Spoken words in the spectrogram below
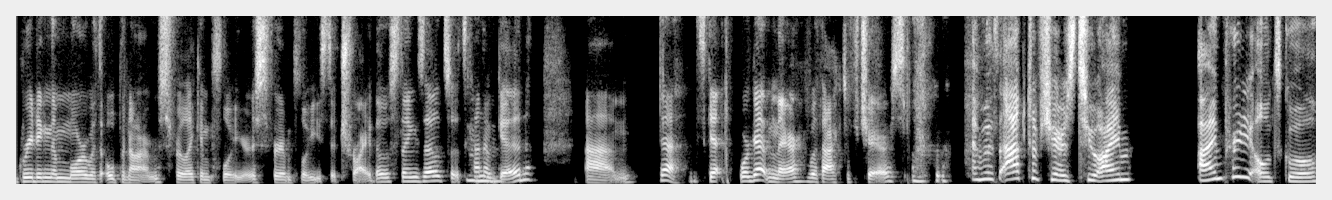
greeting them more with open arms for like employers for employees to try those things out so it's kind Mhm. of good um yeah it's get we're getting there with active chairs And with active chairs too, I'm I'm pretty old school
